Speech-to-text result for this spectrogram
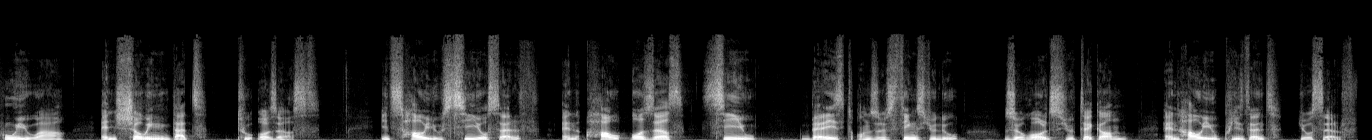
who you are and showing that to others. It's how you see yourself and how others see you based on the things you do, the roles you take on, and how you present yourself.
